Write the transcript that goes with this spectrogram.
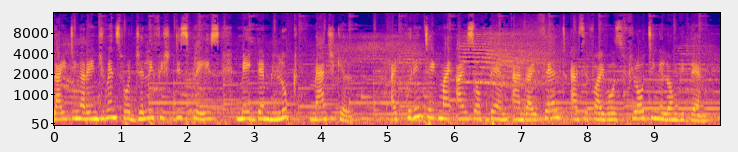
lighting arrangements for jellyfish displays make them look magical. I couldn't take my eyes off them, and I felt as if I was floating along with them.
